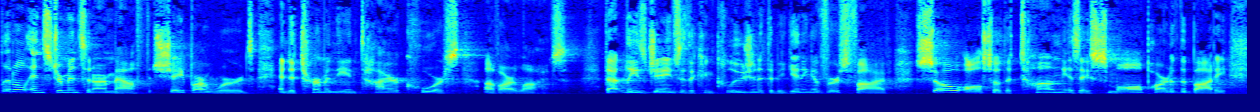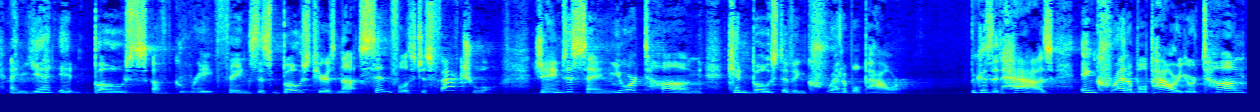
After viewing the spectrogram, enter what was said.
Little instruments in our mouth that shape our words and determine the entire course of our lives. That leads James to the conclusion at the beginning of verse 5. So also the tongue is a small part of the body, and yet it boasts of great things. This boast here is not sinful, it's just factual. James is saying your tongue can boast of incredible power because it has incredible power. Your tongue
